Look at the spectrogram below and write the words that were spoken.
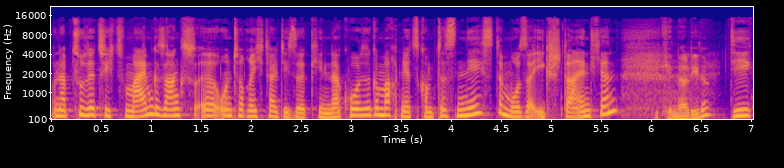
und habe zusätzlich zu meinem Gesangsunterricht halt diese Kinderkurse gemacht. Und jetzt kommt das nächste Mosaiksteinchen. Die Kinderlieder? Die,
